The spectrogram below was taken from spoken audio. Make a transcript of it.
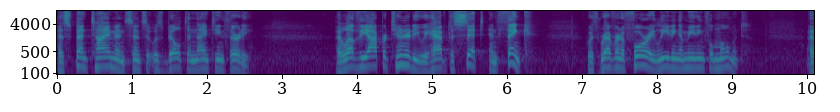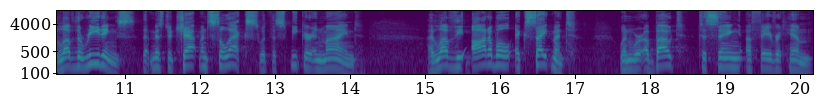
has spent time in since it was built in 1930. I love the opportunity we have to sit and think with Reverend Afori leading a meaningful moment. I love the readings that Mr. Chapman selects with the speaker in mind. I love the audible excitement when we're about to sing a favorite hymn.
